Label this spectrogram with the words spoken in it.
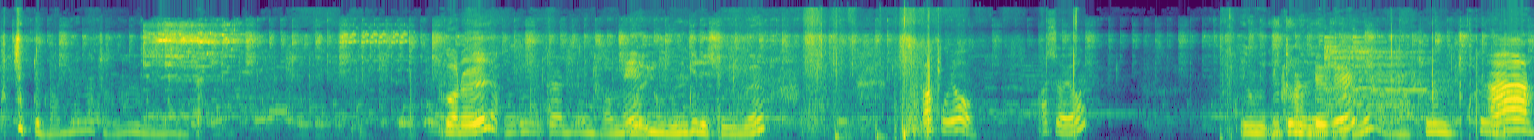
그쪽도 만만하잖아요. 이거를 왜, 다음에 이거 용기 됐어요, 왜? 깠고요. 깠어요. 이거 2등을 안 해야 되게? 아, 그럼. 아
